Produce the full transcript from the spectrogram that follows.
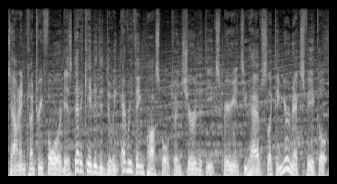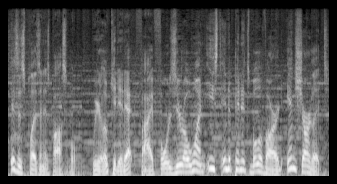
Town and Country Ford is dedicated to doing everything possible to ensure that the experience you have selecting your next vehicle is as pleasant as possible. We are located at 5401 East Independence Boulevard in Charlotte.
